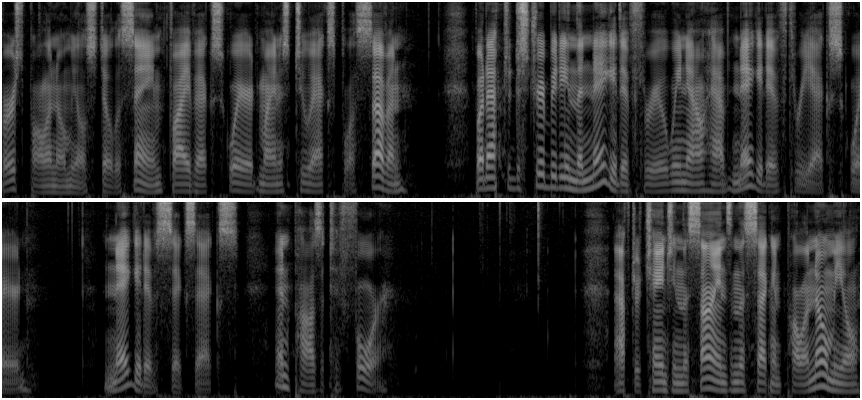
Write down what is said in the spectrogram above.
first polynomial is still the same, 5x squared minus 2x plus 7. But after distributing the negative through, we now have negative 3x squared, negative 6x, and positive 4. After changing the signs in the second polynomial,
